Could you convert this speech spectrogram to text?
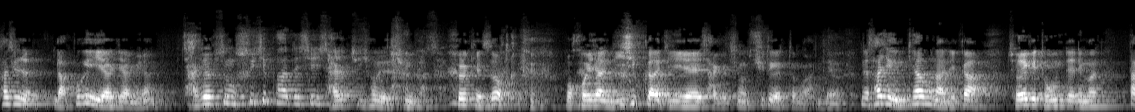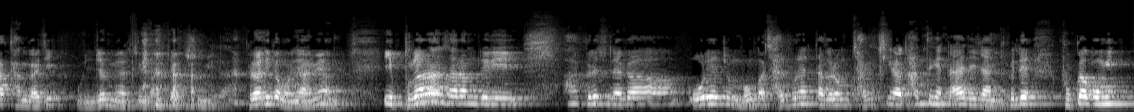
사실 나쁘게 이야기하면 자격증 수집하듯이 자격증 시험을 열심히 봤어요. 그렇게 해서 뭐 거의 한 20가지의 자격증을 취득했던 것 같아요. 네. 근데 사실 은퇴하고 나니까 저에게 도움되는 건 딱 한 가지 운전면허증밖에 없습니다. 그러니까 뭐냐면 이 불안한 사람들이 아 그래서 내가 올해 좀 뭔가 잘 보냈다 그러면 자격증이라도 한 등에 따야 되지 않겠 근데 국가공인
